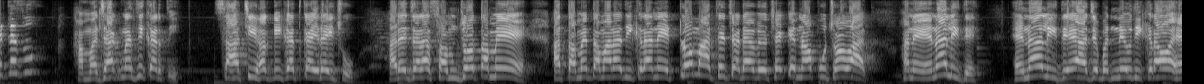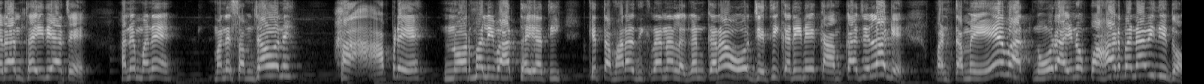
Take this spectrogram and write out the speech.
એટલે શું? હા મજાક નથી કરતી. સાચી હકીકત કહી રહી છું. અરે જરા સમજો તમે. આ તમે તમારા દીકરાને એટલો માથે ચડાવ્યો છે કે ન પૂછો વાત. અને એના લીધે એના લીધે આજે બંને દીકરાઓ હેરાન થઈ રહ્યા છે. અને મને મને સમજાવો ને? હા આપણે નોર્મલી વાત થઈ હતી કે તમારા દીકરાના લગ્ન કરાવો જેથી કરીને કામકાજે લાગે. પણ તમે એ વાતનો રાયનો પહાડ બનાવી દીધો.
